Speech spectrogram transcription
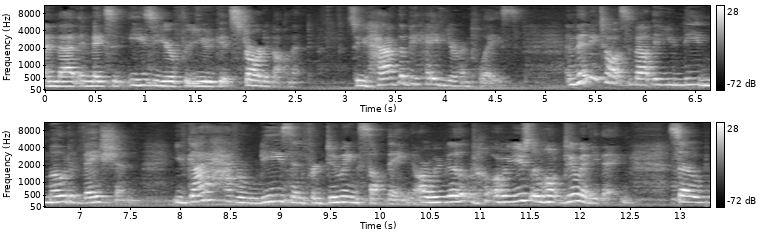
and that it makes it easier for you to get started on it. So you have the behavior in place. And then he talks about that you need motivation. You've got to have a reason for doing something, or we really, or we usually won't do anything. So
